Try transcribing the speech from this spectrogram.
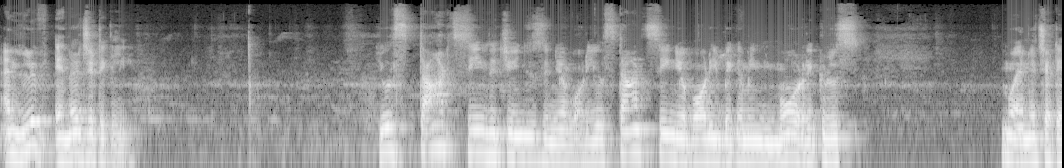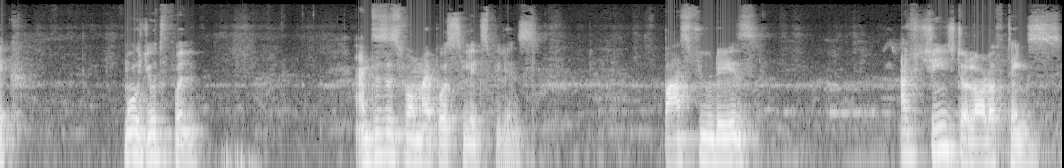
And live energetically. You'll start seeing the changes in your body. You'll start seeing your body becoming more rigorous, more energetic, more youthful. And this is from my personal experience. Past few days, I've changed a lot of things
